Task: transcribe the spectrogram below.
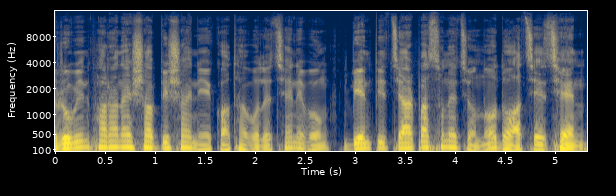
রুমিন ফারহানা সব বিষয় নিয়ে কথা বলেছেন এবং বিএনপির চেয়ারপারসনের জন্য দোয়া চেয়েছেন।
